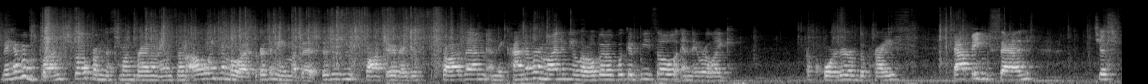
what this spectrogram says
They have a bunch though from this one brand on Amazon. I'll link them below. I forgot the name of it. This isn't sponsored. I just saw them and they kind of reminded me a little bit of Wicked Weasel and they were like a quarter of the price. That being said, just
